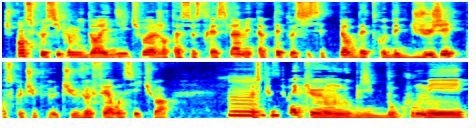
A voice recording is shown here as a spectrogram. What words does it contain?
je pense que aussi, comme Idor dit, tu vois, genre, t'as ce stress-là, mais t'as peut-être aussi cette peur d'être jugé pour ce que tu, peux, tu veux faire aussi, tu vois. Parce Mmh. que c'est vrai qu'on l'oublie beaucoup, mais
